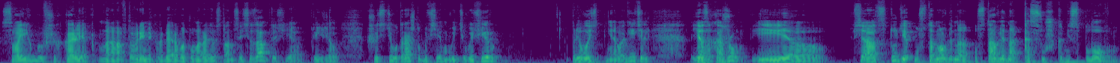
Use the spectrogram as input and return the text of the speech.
своих бывших коллег. А, в то время, когда я работал на радиостанции «Сезам», то есть я приезжал к 6 утра, чтобы всем выйти в эфир, привозит меня водитель, я захожу, и э, вся студия установлена, уставлена косушками с пловом.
